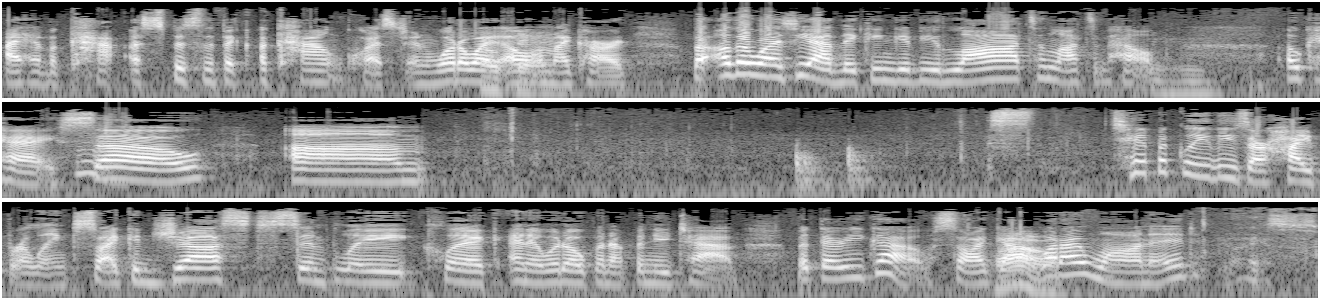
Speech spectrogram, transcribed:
I have a, ca- a specific account question. What do I owe on my card? But otherwise, yeah, they can give you lots and lots of help. Mm-hmm. Okay, so um, typically these are hyperlinked, so I could just simply click and it would open up a new tab. But there you go. So I got Wow. what I wanted. Nice.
